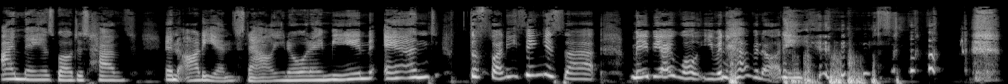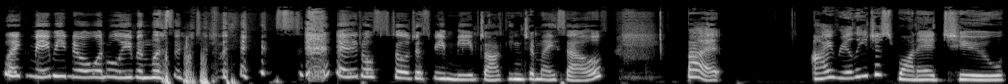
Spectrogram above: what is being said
I may as well just have an audience now. You know what I mean? And the funny thing is that maybe I won't even have an audience. like maybe no one will even listen to this and it'll still just be me talking to myself. But I really just wanted to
